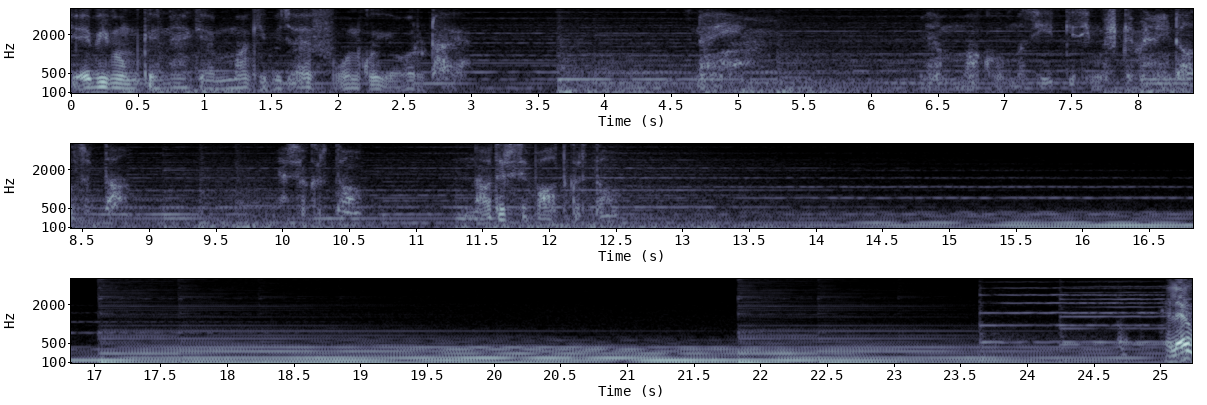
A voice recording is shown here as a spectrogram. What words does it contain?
یہ بھی ممکن ہے کہ اممہ کی بجائے فون کوئی اور اٹھائے۔ مزید کسی مشکل میں نہیں ڈال سکتا۔ ایسا کرتا ہوں، نادر سے بات کرتا ہوں۔ ہیلو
